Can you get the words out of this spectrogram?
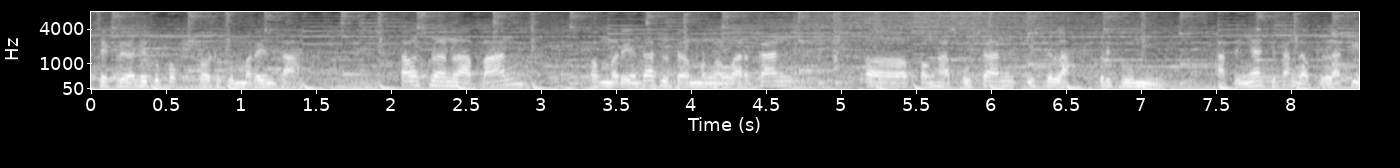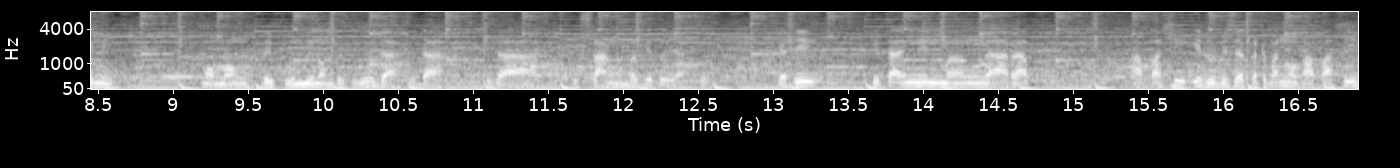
segregasi itu produk pemerintah tahun 98 pemerintah sudah mengeluarkan uh, penghapusan istilah pribumi. Artinya kita nggak boleh lagi nih ngomong pribumi non pribumi sudah sudah sudah usang begitu ya. Jadi kita ingin menggarap apa sih Indonesia ke depan mau apa sih?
